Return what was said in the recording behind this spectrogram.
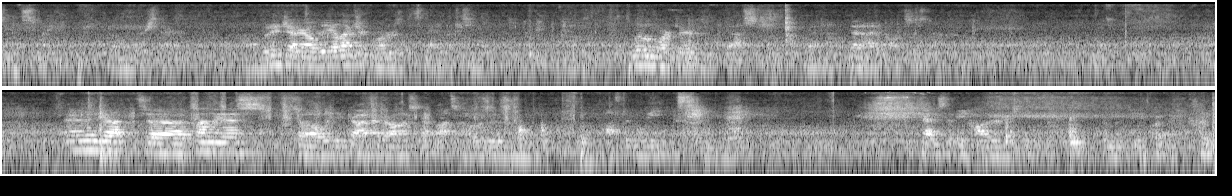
the motors there. Uh, But in general, the electric motors are standard too. A little more dirt and dust than, than a hydraulic system. And then you got uh, cleanliness, so you've got hydraulics, you've got lots of hoses, and often leaks. and Tends to be harder to keep the equipment clean.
